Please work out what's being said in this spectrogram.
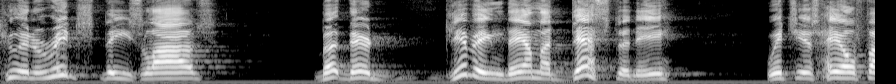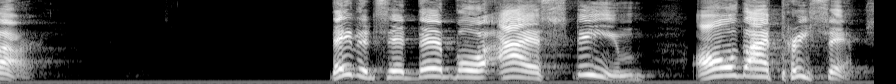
to enrich these lives, but they're giving them a destiny which is hellfire. David said, Therefore I esteem all thy precepts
